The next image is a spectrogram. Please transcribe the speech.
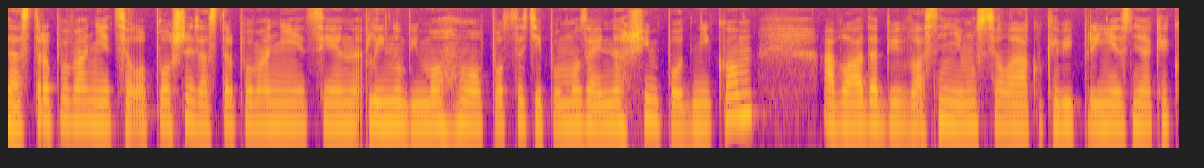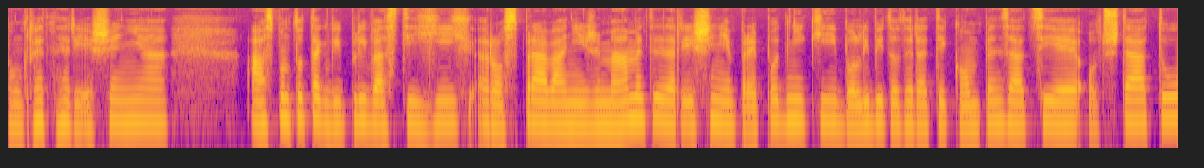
zastropovanie, celoplošné zastropovanie cien plynu by mohlo v podstate pomôcť aj našim podnikom a vláda by vlastne nemusela ako keby priniesť nejaké konkrétne riešenia. A aspoň to tak vyplýva z tých ich rozprávaní, že máme teda riešenie pre podniky, boli by to teda tie kompenzácie od štátu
